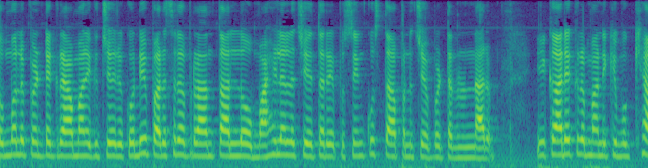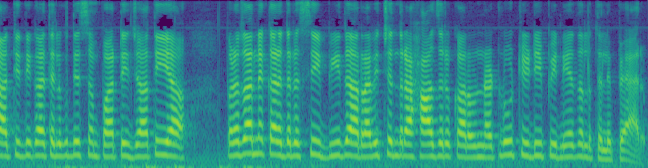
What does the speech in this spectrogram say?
తుమ్మలపెంట గ్రామానికి చేరుకొని పరిసర ప్రాంతాల్లో మహిళల చేత రేపు శంకుస్థాపన చేపట్టనున్నారు. ఈ కార్యక్రమానికి ముఖ్య అతిథిగా తెలుగుదేశం పార్టీ జాతీయ ప్రధాన కార్యదర్శి బీదా రవిచంద్ర హాజరు కానున్నట్లు టీడీపీ నేతలు తెలిపారు.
